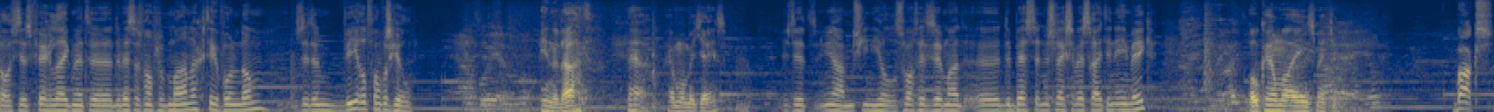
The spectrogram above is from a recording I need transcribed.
Pascal, als je dit vergelijkt met eh, de wedstrijd van afgelopen maandag tegen Volendam, is dit een wereld van verschil. Inderdaad, ja, helemaal met je eens. Is dit ja, misschien heel zwart-wit zeg maar, eh, de beste en de slechtste wedstrijd in één week? Ook helemaal eens met je. Baks.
